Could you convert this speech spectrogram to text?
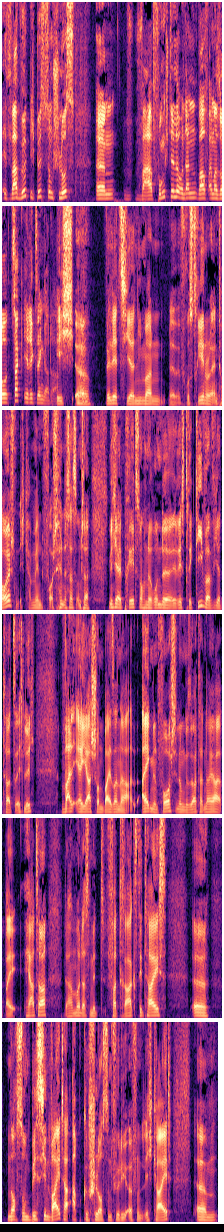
es war wirklich bis zum Schluss ähm, war Funkstille und dann war auf einmal so, zack, Erik Senger da. Ich äh, Ja. will jetzt hier niemanden äh, frustrieren oder enttäuschen. Ich kann mir vorstellen, dass das unter Michael Preetz noch eine Runde restriktiver wird tatsächlich, weil er ja schon bei seiner eigenen Vorstellung gesagt hat, naja, bei Hertha, da haben wir das mit Vertragsdetails äh, noch so ein bisschen weiter abgeschlossen für die Öffentlichkeit. Ähm,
